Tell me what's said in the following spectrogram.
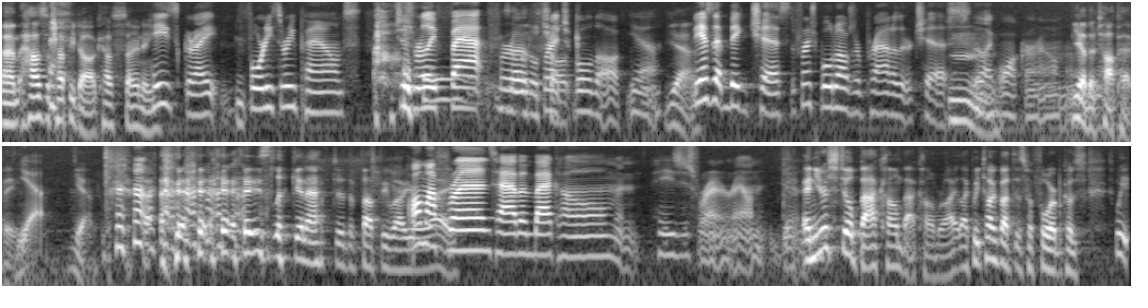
Um, how's the puppy dog? How's Sony? He's great. Forty-three pounds, just really fat for a a, French chunk. bulldog. Yeah, Yeah. But he has that big chest. The French bulldogs are proud of their chest. They like walking around. yeah, they're top heavy. Yeah. Yeah. Who's looking after the puppy while you're away? All my away? friends have him back home, and he's just running around doing. And you're still back home, back home, right? Like we talked about this before because we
